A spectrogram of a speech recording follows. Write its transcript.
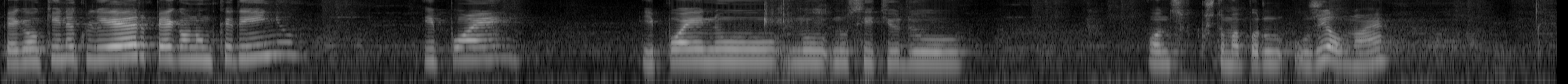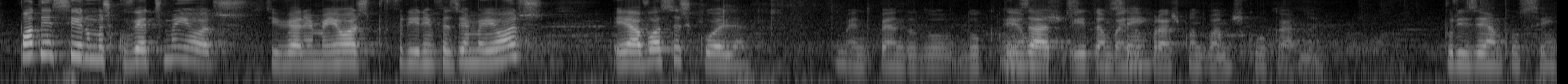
Pegam aqui na colher, pegam num bocadinho e põem e põe no, no, no sítio do onde se costuma pôr o, gelo, não é? Podem ser umas covetes maiores, se tiverem maiores, se preferirem fazer maiores, é à vossa escolha. Também depende do, do que temos Exato, e também sim. do frasco quando vamos colocar, não é? Por exemplo, sim.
